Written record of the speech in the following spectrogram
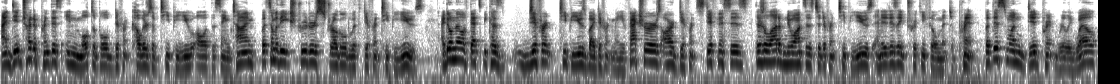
I did try to print this in multiple different colors of TPU all at the same time, but some of the extruders struggled with different TPUs. I don't know if that's because different TPUs by different manufacturers are different stiffnesses. There's a lot of nuances to different TPUs and it is a tricky filament to print. But this one did print really well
